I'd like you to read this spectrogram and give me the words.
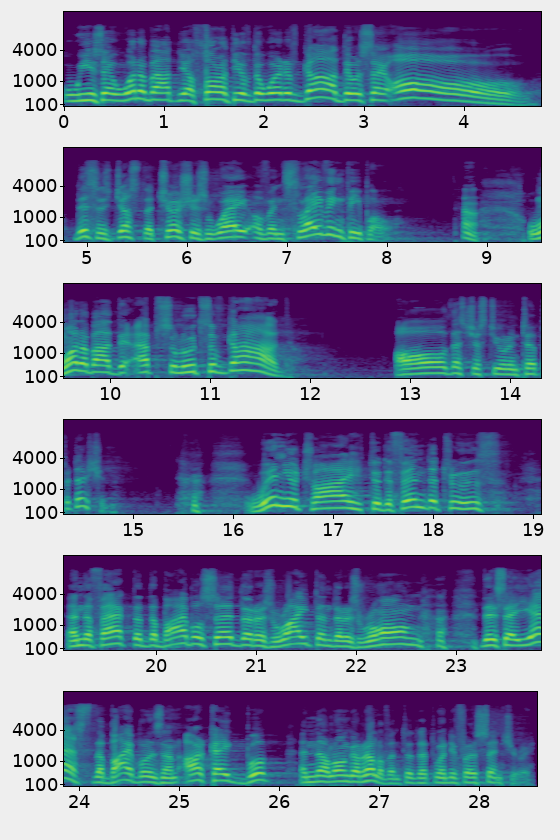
we say, What about the authority of the Word of God? They will say, Oh, this is just the church's way of enslaving people. What about the absolutes of God? Oh, that's just your interpretation. when you try to defend the truth and the fact that the Bible said there is right and there is wrong, they say, yes, the Bible is an archaic book and no longer relevant to the 21st century.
